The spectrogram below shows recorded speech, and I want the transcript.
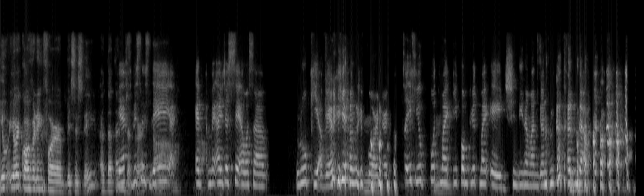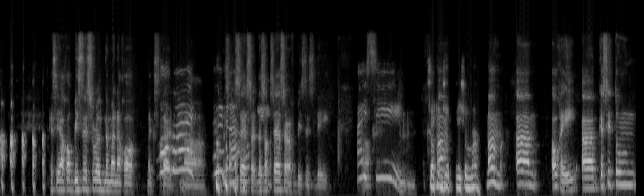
You you were covering for Business Day at that time? Yes, that Business correct? Day. Ah. And may I just say I was a rookie, a very young reporter. so if you put my you compute my age, hindi naman ganun katanda. kasi ako business world naman ako nag-start. Oh my! Ah, the successor the Okay. successor of Business Day. I Ah. see. Mm-mm. Second Ma'am. generation na. Ma'am, um, okay. Um, kasi itong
